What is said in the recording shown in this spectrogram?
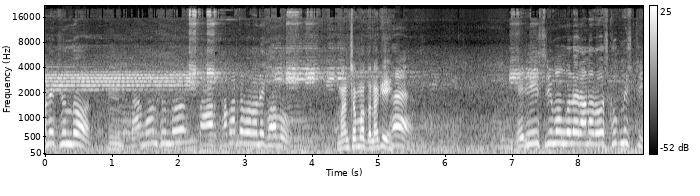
অনেক সুন্দর। তার মন সুন্দর তার খাবার দাবার অনেক ভালো। মানসম্মত নাকি? হ্যাঁ। এটি শ্রীমঙ্গলের আনারস খুব মিষ্টি।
